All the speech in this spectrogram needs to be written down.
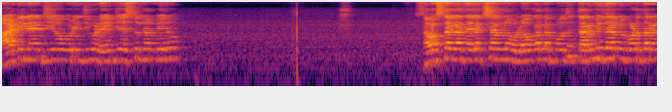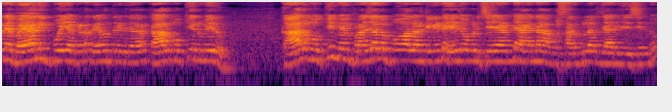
పార్టీ నైన్ జియో గురించి కూడా ఏం చేస్తున్నారు మీరు? సంస్థగత ఎలక్షన్లో లోకల్లో పోతే తరిమి తరిమి కొడతారనే భయానికి పోయి అక్కడ రేవంత్ రెడ్డి గారు కాలు మొక్కిను మీరు. కాలు మొక్కి మేము ప్రజలు పోవాలంటే కంటే ఏదో ఒకటి చేయాలంటే ఆయన ఒక సర్కులర్ జారీ చేసిండు.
